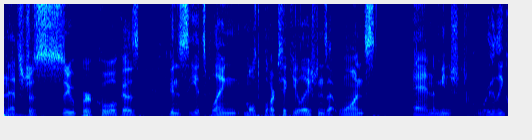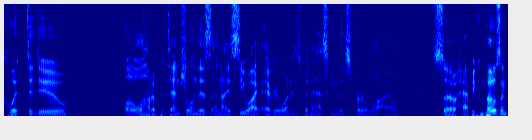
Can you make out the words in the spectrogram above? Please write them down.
and that's just super cool because you can see it's playing multiple articulations at once, and I mean, it's really quick to do. A lot of potential in this, and I see why everyone has been asking this for a while. So happy composing!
